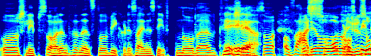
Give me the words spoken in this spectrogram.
og slips og har en tendens til å vikle seg inn i stiften, og det er ting skjer. Ja, Så, og og så så, er det jo å blir du så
